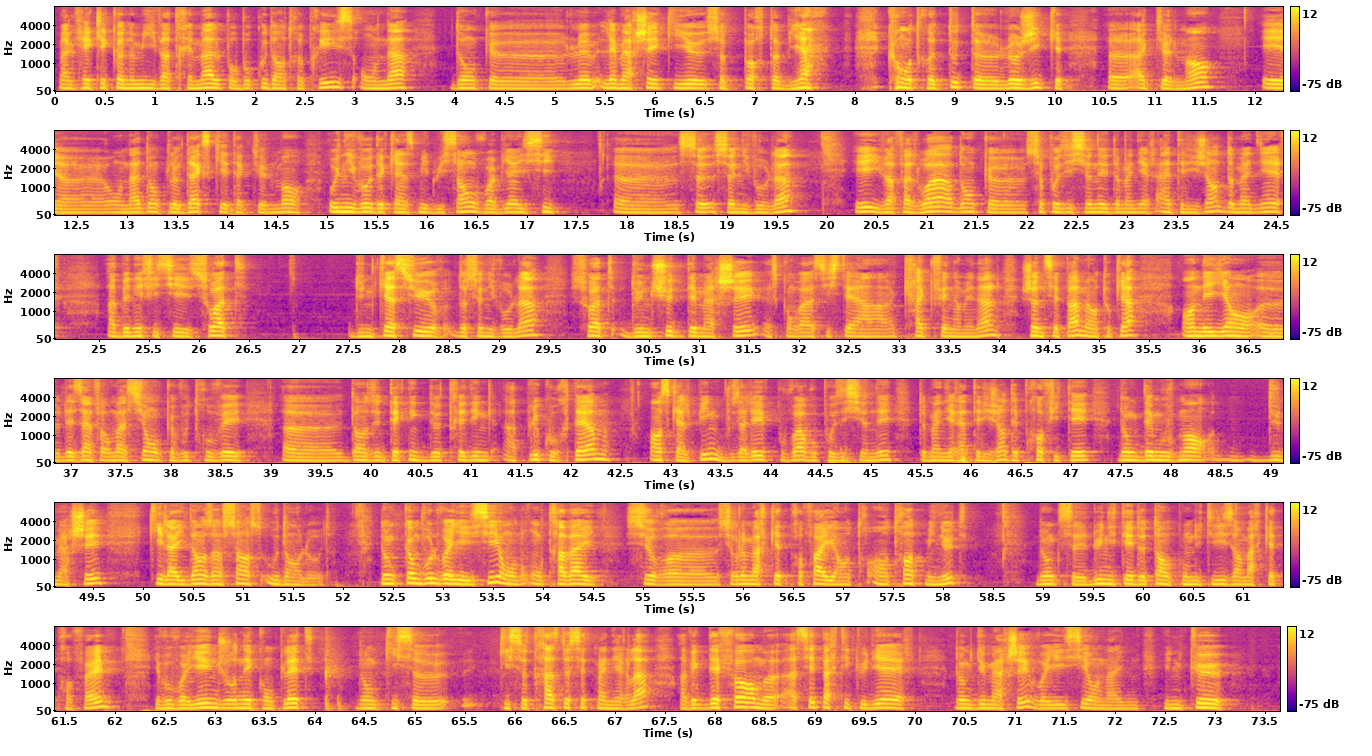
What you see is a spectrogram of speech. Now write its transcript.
malgré que l'économie va très mal pour beaucoup d'entreprises on a donc les marchés qui eux se portent bien contre toute logique actuellement et euh, on a donc le DAX qui est actuellement au niveau de 15 800, on voit bien ici euh, ce, niveau-là. Et il va falloir donc euh, se positionner de manière intelligente de manière à bénéficier soit d'une cassure de ce niveau-là, soit d'une chute des marchés. Est-ce qu'on va assister à un crack phénoménal? Je ne sais pas mais en tout cas en ayant les informations que vous trouvez euh, dans une technique de trading à plus court terme en scalping vous allez pouvoir vous positionner de manière intelligente et profiter donc des mouvements du marché qu'il aille dans un sens ou dans l'autre. Donc comme vous le voyez ici on, travaille sur, euh, sur, le market profile en, en 30 minutes donc c'est l'unité de temps qu'on utilise en market profile et vous voyez une journée complète donc qui se, qui se trace de cette manière-là avec des formes assez particulières donc du marché. Vous voyez ici on a une, queue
